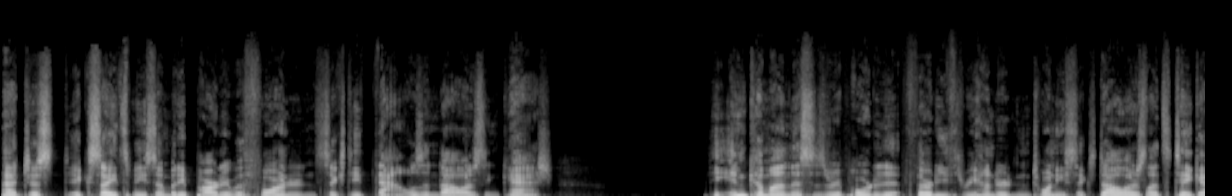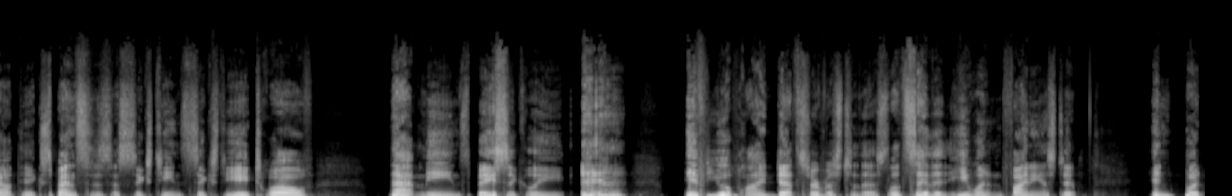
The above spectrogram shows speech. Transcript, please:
That just excites me. Somebody parted with $460,000 in cash. The income on this is reported at $3,326. Let's take out the expenses of $1,668.12. That means basically, if you apply debt service to this, let's say that he went and financed it and put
